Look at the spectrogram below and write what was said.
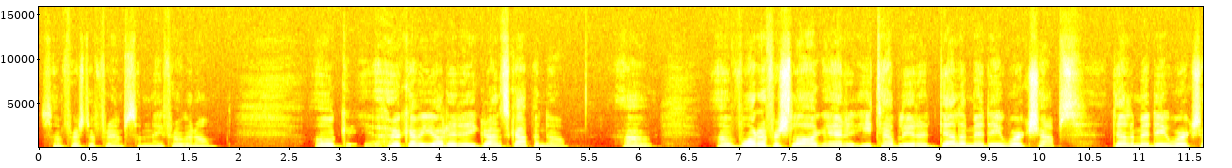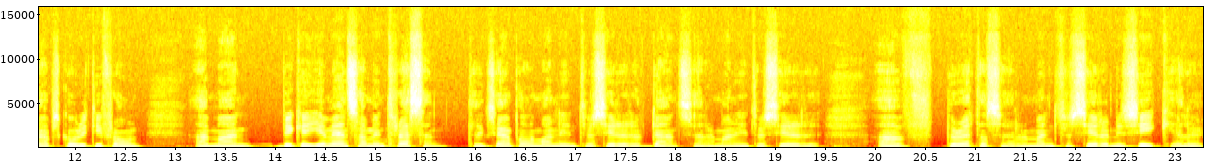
som först och främst som ni frågar om. Och hur kan vi göra det i grannskapen då? Uh, uh, våra förslag är att etablera Dela med dig workshops. Dela med dig workshops går utifrån att man bygger gemensamma intressen. Till exempel om man är intresserad av dans eller om man är intresserad av berättelser om man är intresserad av musik eller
